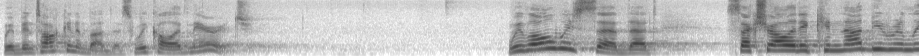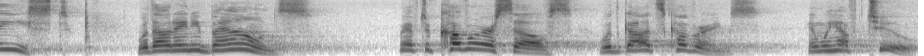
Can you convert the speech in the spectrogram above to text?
We've been talking about this. We call it marriage. We've always said that sexuality cannot be released without any bounds. We have to cover ourselves with God's coverings. And we have two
